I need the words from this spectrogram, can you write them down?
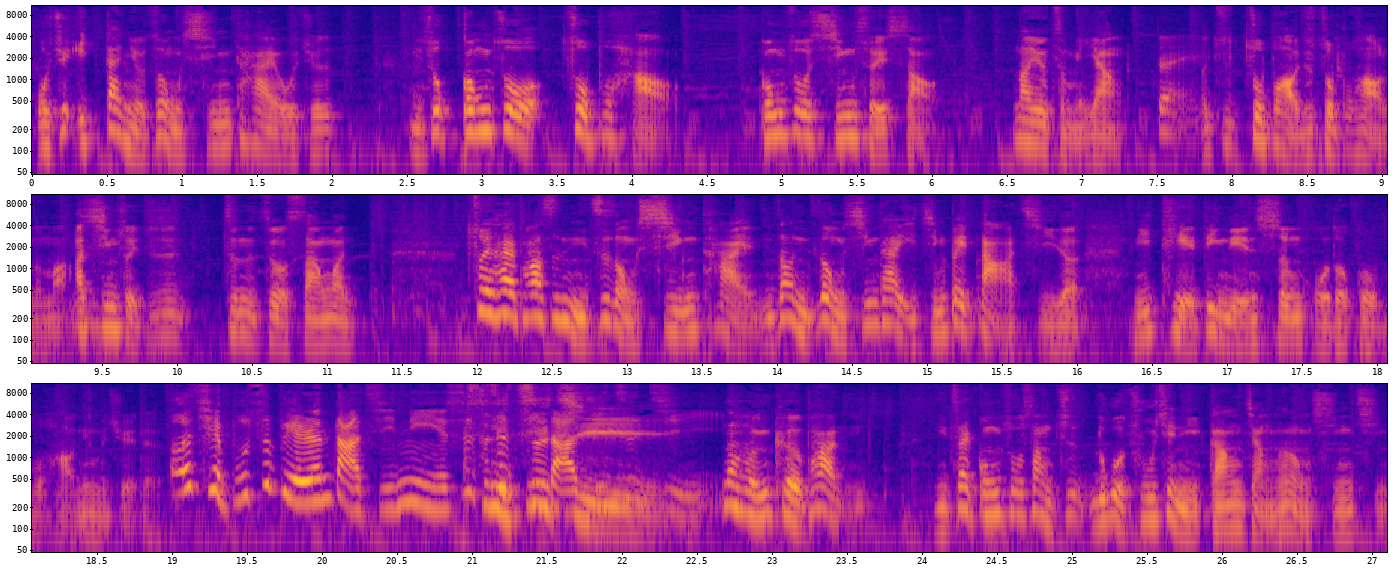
我觉得一旦有这种心态，我觉得你说工作做不好，工作薪水少，那又怎么样？对，就做不好就做不好了嘛。啊，薪水就是真的只有三万。最害怕是你这种心态，你知道，你这种心态已经被打击了，你铁定连生活都过不好。你有没有觉得？而且不是别人打击你，是自己打击自己，那很可怕。你你在工作上就如果出现你刚刚讲的那种心情，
